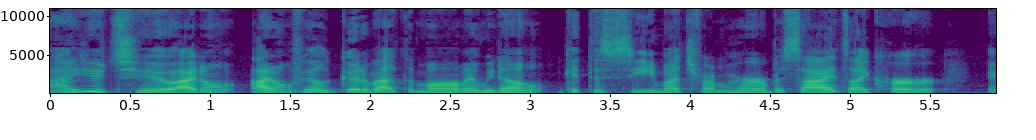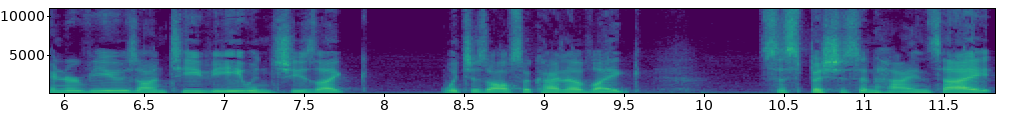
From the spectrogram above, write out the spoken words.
I do too. I don't. I don't feel good about the mom, and we don't get to see much from her besides like her interviews on TV when she's like, which is also kind of like suspicious in hindsight.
